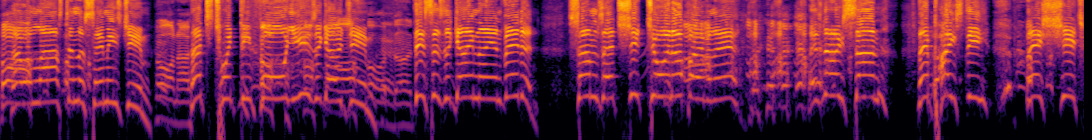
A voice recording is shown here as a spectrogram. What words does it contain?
they were last in the semis, Jim. Oh, no. That's 24 years ago, oh, Jim. Oh, no. This is the game they invented. Sums that shit joint up over there. There's no sun. They're pasty. They're shit.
